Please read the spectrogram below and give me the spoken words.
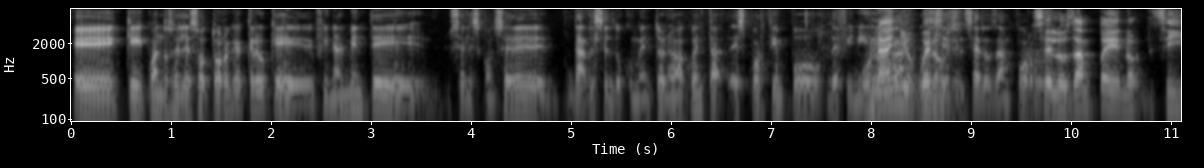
eh, que cuando se les otorga, creo que finalmente se les concede darles el documento de nueva cuenta, es por tiempo definido. Un año, bueno, decir, se los dan por... Se los dan, pues, no, si,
